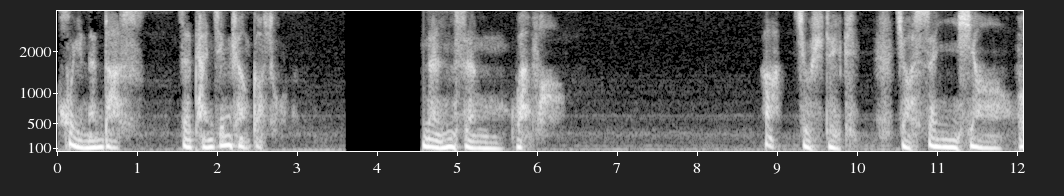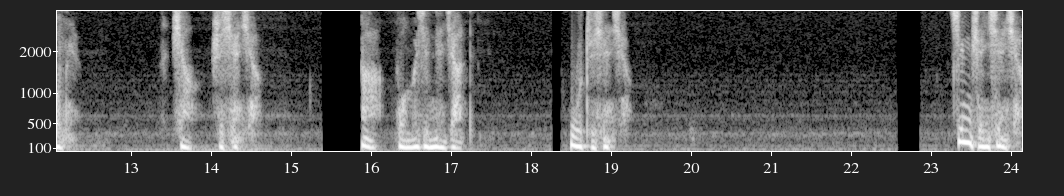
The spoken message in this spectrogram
慧能大师在《坛经》上告诉我：能生万法啊，就是这一品，叫生相无名。相是现象，啊，我们今天讲的物质现象、精神现象、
